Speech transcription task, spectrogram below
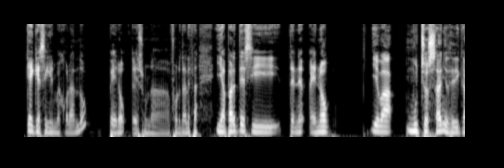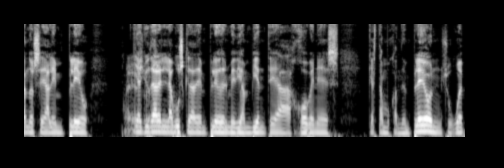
que hay que seguir mejorando, pero es una fortaleza. Y aparte, si Enoch lleva muchos años dedicándose al empleo y ayudar en la búsqueda de empleo del medio ambiente a jóvenes que están buscando empleo en su web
